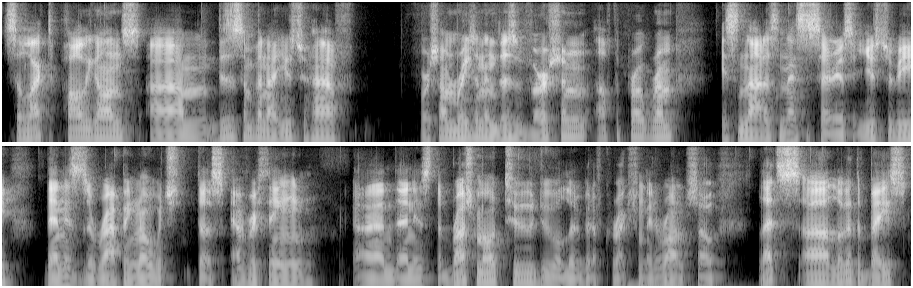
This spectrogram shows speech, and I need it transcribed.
Select polygons. Um, this is something I used to have for some reason in this version of the program it's not as necessary as it used to be. Then is the wrapping node, which does everything. And then is the brush mode to do a little bit of correction later on. So let's uh, look at the base.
